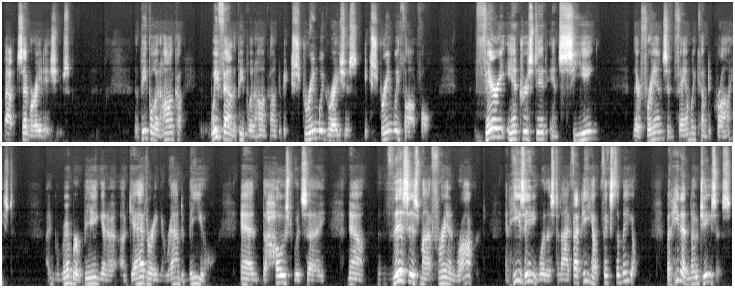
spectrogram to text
about seven or eight issues. The people in Hong Kong, we found the people in Hong Kong to be extremely gracious, extremely thoughtful, very interested in seeing their friends and family come to Christ. I remember being in a, a gathering around a meal, and the host would say, Now, this is my friend Robert, and he's eating with us tonight. In fact, he helped fix the meal, but he doesn't know Jesus.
